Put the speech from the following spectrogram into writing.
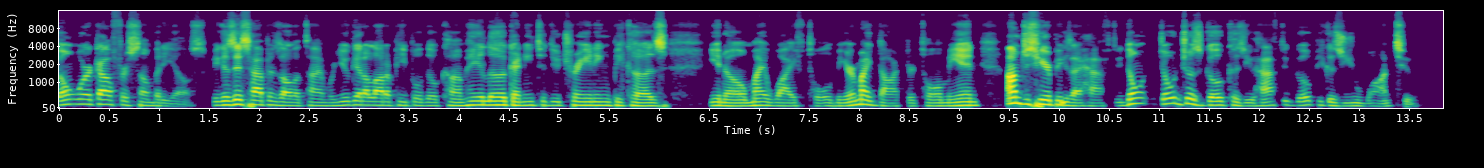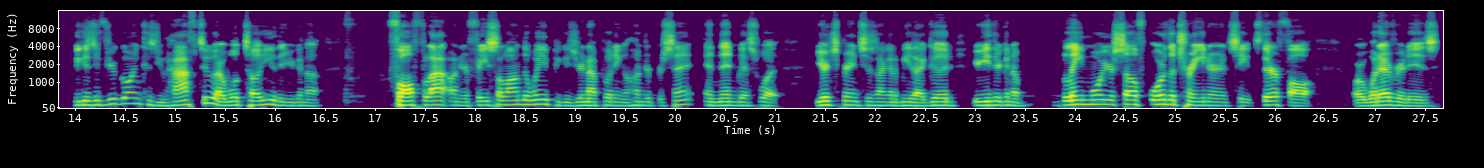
Don't work out for somebody else because this happens all the time where you get a lot of people they'll come, "Hey, look, I need to do training because, you know, my wife told me or my doctor told me and I'm just here because I have to." Don't don't just go cuz you have to go because you want to. Because if you're going cuz you have to, I will tell you that you're going to fall flat on your face along the way because you're not putting 100% and then guess what? Your experience is not going to be that good. You're either going to blame more yourself or the trainer and say it's their fault or whatever it is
